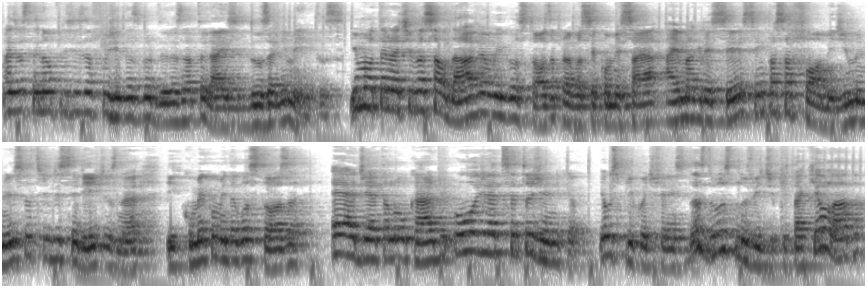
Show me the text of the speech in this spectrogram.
mas você não precisa fugir das gorduras naturais dos alimentos. E uma alternativa saudável e gostosa para você começar a emagrecer sem passar fome, diminuir seus triglicerídeos, né? E comer comida gostosa é a dieta low carb ou a dieta cetogênica. Eu explico a diferença das duas no vídeo que está aqui ao lado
